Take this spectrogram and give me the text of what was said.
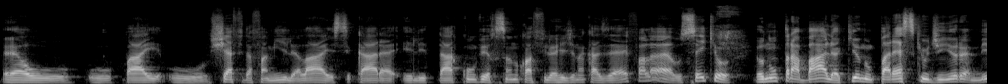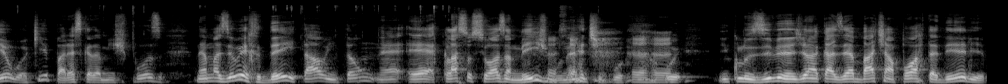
é o, o pai, o chefe da família lá, esse cara, ele tá conversando com a filha Regina Casé e fala: é, eu sei que eu, eu não trabalho aqui, não parece que o dinheiro é meu aqui, parece que é da minha esposa, né? Mas eu herdei e tal, então, né? É classe ociosa mesmo, né? tipo, o- inclusive Regina Casé bate na porta dele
